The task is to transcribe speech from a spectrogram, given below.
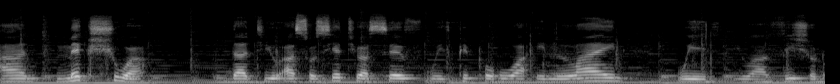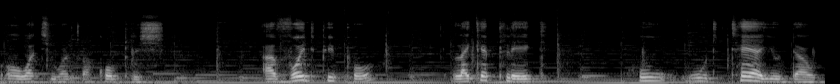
and make sure that you associate yourself with people who are in line with your vision or what you want to accomplish. Avoid people like a plague who would tear you down.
